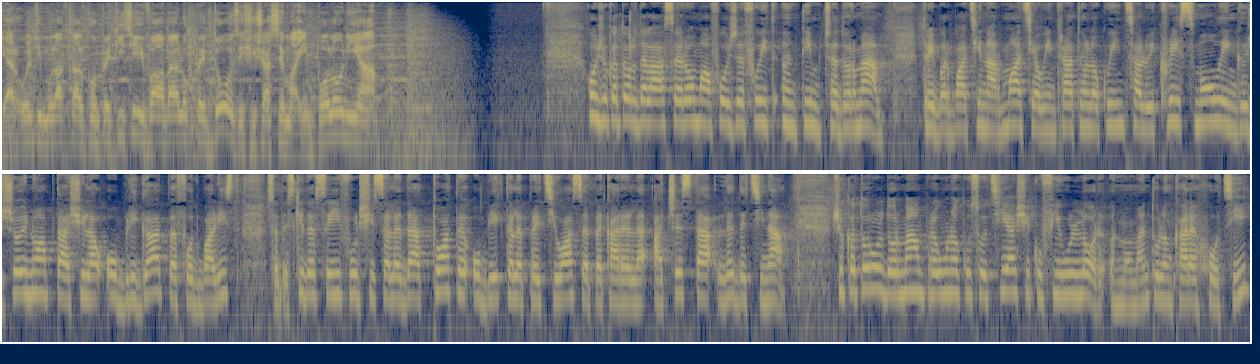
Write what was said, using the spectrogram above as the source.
iar ultimul act al competiției va avea loc pe 26 mai în Polonia. Un jucător de la AS Roma a fost jefuit în timp ce dormea. Trei bărbați înarmați au intrat în locuința lui Chris Smalling joi noaptea și l-au obligat pe fotbalist să deschidă seiful și să le dea toate obiectele prețioase pe care le, acesta le deținea. Jucătorul dormea împreună cu soția și cu fiul lor în momentul în care hoții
